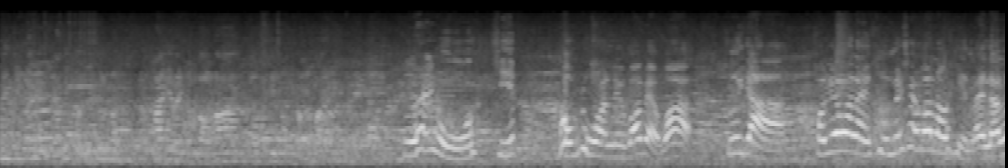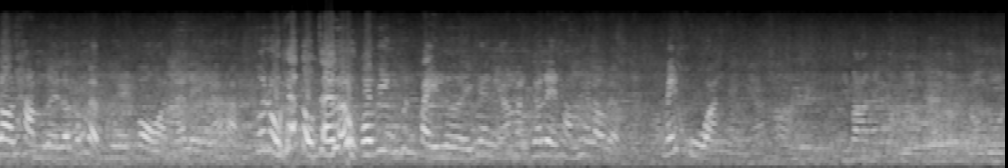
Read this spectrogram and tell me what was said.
จริงๆแล้วเหตุการณ์ที่เกิดขึ้นมันให้อะไรกับเราบ้างเราคิดกลับไปคือให้หนูคิดทบทวนเลยว่าแบบว่าคืออย่า เขาเรียกว่าอะไรคือไม่ใช่ว่าเราเห็นอะไรแล้วเราทำเลยเราต้องแบบดูก่อนอะไรอย่างเงี้ยค่ะคือหนูแค่ตกใจแล้วหนูก็วิ่งขึ้นไปเลยแค่เนี้ยมันก็เลยทำให้เราแบบไม่ควรอย่างเงี้ยค่ะที่บ้านมีกังวลไหมแบบเราโดน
